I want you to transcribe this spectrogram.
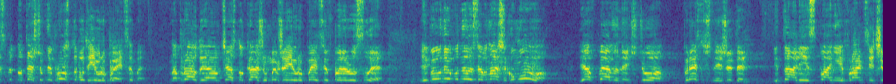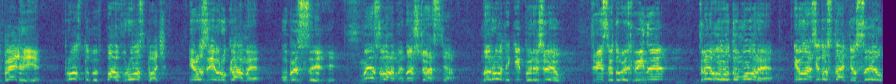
іспит на те, щоб не просто бути європейцями. Направду, я вам чесно кажу, ми вже європейців переросли. Якби вони опинилися в наших умовах, я впевнений, що пересічний житель Італії, Іспанії, Франції чи Бельгії просто би впав в розпач і розвів руками у безсиллі. Ми з вами, на щастя, народ, який пережив дві світових війни, три голодомори, і у нас є достатньо сил,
